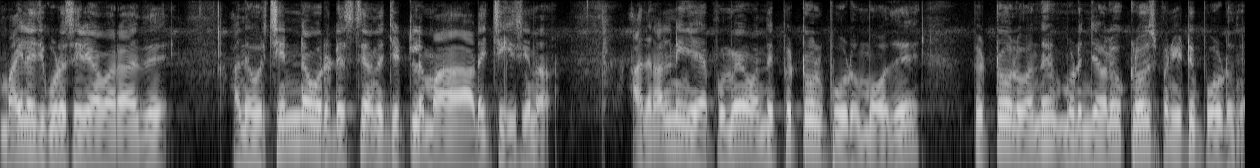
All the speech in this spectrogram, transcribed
மைலேஜ் கூட சரியாக வராது. அந்த ஒரு சின்ன ஒரு டஸ்ட்டு அந்த ஜெட்டில் மா அடைச்சிக்கிச்சுன்னா அதனால் நீங்கள் எப்போவுமே வந்து பெட்ரோல் போடும்போது பெட்ரோல் வந்து முடிஞ்ச அளவு க்ளோஸ் பண்ணிவிட்டு போடுங்க.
